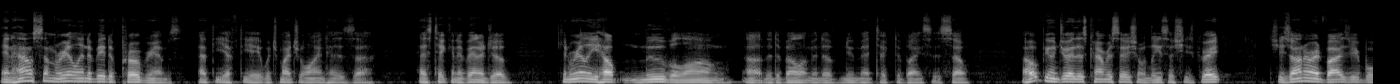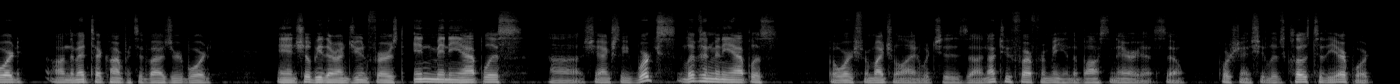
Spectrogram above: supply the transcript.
and how some real innovative programs at the FDA, which Mitralign has uh, has taken advantage of, can really help move along uh, the development of new medtech devices. So I hope you enjoy this conversation with Lisa. She's great. She's on our advisory board, on the MedTech Conference Advisory Board, and she'll be there on June 1st in Minneapolis. Uh, she actually works, lives in Minneapolis, but works for Mitralign, which is uh, not too far from me in the Boston area. So fortunately, she lives close to the airport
